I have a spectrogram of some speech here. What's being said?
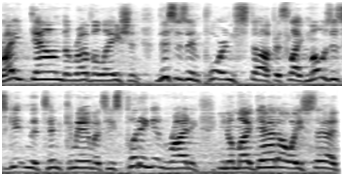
Write down the revelation. This is important stuff. It's like Moses getting the Ten Commandments. He's putting it in writing. You know, my dad always said,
